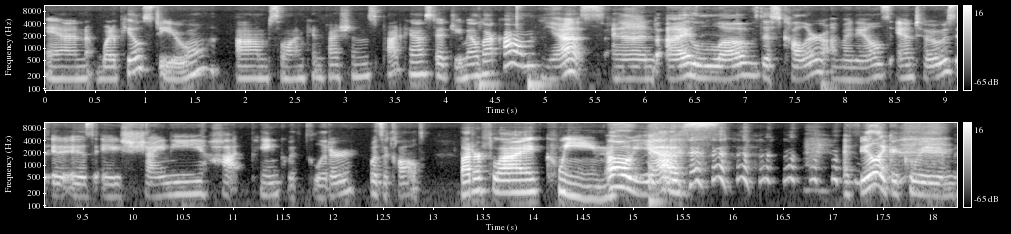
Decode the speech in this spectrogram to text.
and what appeals to you. Um, Salon Confessions Podcast at gmail.com. Yes, and I love this color on my nails and toes. It is a shiny hot pink with glitter. What's it called? Butterfly Queen. Oh yes, I feel like a queen.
